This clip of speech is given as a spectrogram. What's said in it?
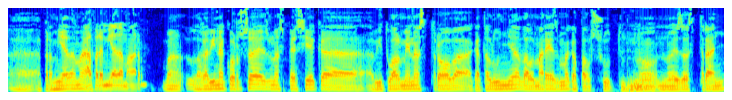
A Premià de Mar. A Premià de Mar? Bueno, la gavina corsa és una espècie que habitualment es troba a Catalunya del Maresme cap al sud. Mm -hmm. no, no és estrany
